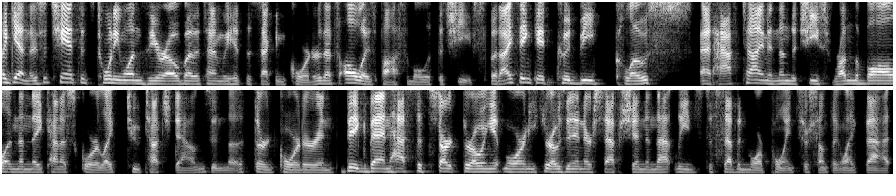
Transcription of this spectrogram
Again, there's a chance it's 21 0 by the time we hit the second quarter. That's always possible with the Chiefs, but I think it could be close at halftime. And then the Chiefs run the ball and then they kind of score like two touchdowns in the third quarter. And Big Ben has to start throwing it more and he throws an interception and that leads to seven more points or something like that.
